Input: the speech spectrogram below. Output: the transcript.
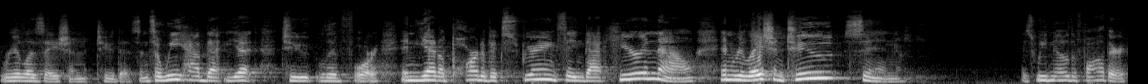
realization to this. And so we have that yet to live for. And yet a part of experiencing that here and now in relation to sin as we know the Father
